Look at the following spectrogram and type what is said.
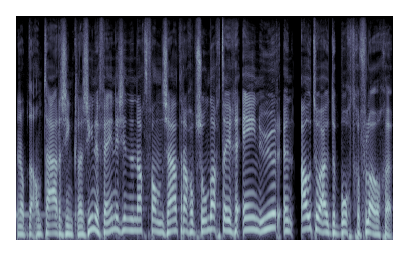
En op de Antares in Klazineveen is in de nacht van zaterdag op zondag tegen 1 uur een auto uit de bocht gevlogen.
